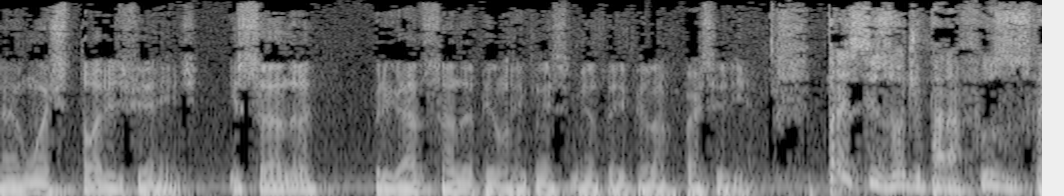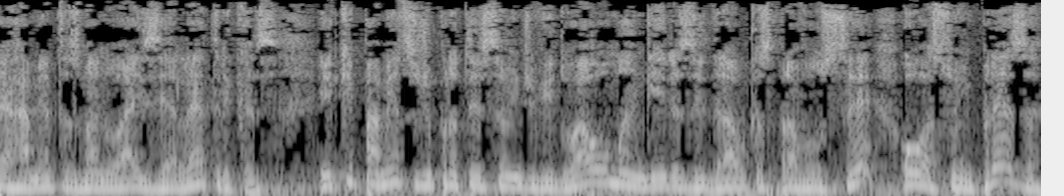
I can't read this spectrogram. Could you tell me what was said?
né, uma história diferente. E Sandra, Obrigado, Sandra, pelo reconhecimento aí, pela parceria. Precisou de parafusos, ferramentas manuais e elétricas, equipamentos de proteção individual ou mangueiras hidráulicas para você ou a sua empresa?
